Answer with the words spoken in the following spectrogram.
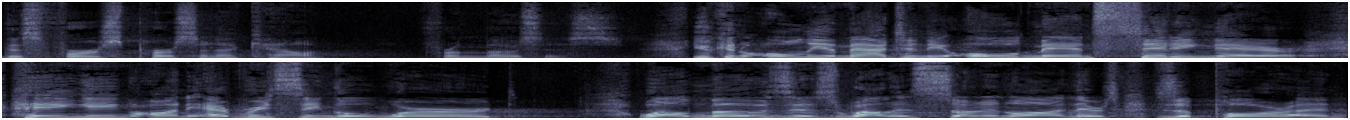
this first person account from Moses. You can only imagine the old man sitting there hanging on every single word. While Moses, while his son in law, and there's Zipporah and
